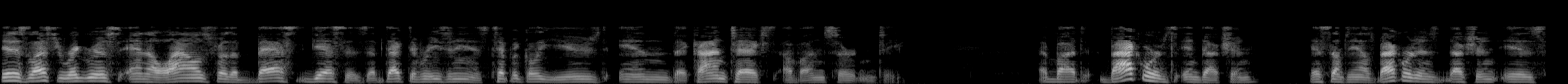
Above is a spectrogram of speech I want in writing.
It is less rigorous and allows for the best guesses. Abductive reasoning is typically used in the context of uncertainty. But backwards induction is something else. Backwards induction is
